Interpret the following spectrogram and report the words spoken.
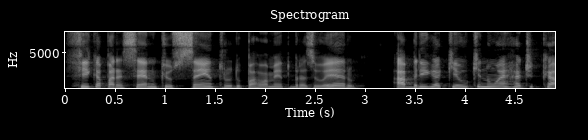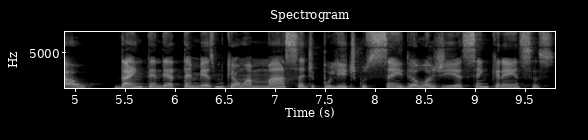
Fica parecendo que o centro do parlamento brasileiro abriga aquilo que não é radical, dá a entender até mesmo que é uma massa de políticos sem ideologia, sem crenças,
